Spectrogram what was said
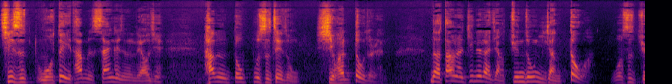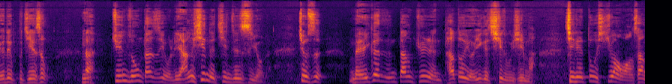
其实我对他们三个人的了解，他们都不是这种喜欢斗的人。那当然，今天来讲军中，你讲斗啊，我是绝对不接受。那军中但是有良性的竞争是有的，就是每个人当军人，他都有一个企图心嘛。今天都希望往上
